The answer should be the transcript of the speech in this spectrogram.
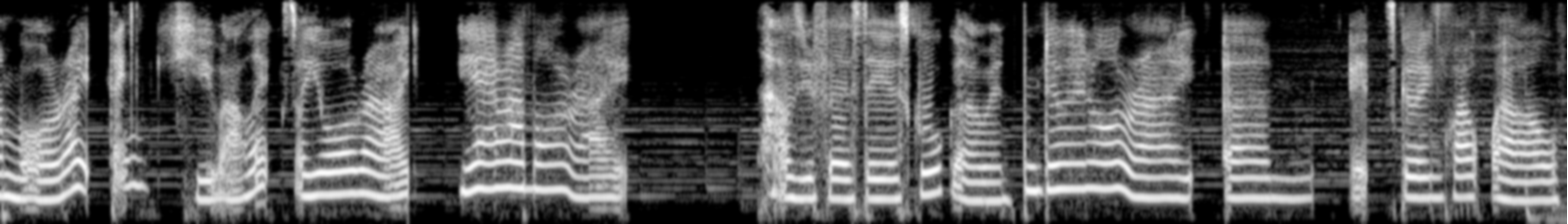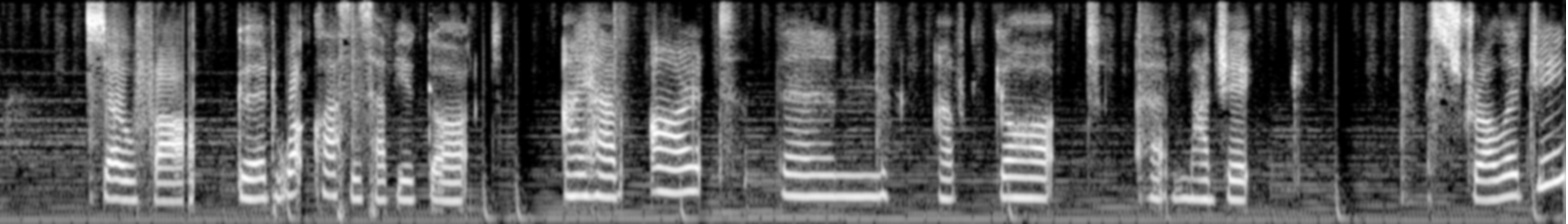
I'm alright, thank you, Alex. Are you alright? Yeah, I'm alright. How's your first day of school going? I'm doing alright. Um, it's going quite well so far. Good. What classes have you got? I have art, then I've got uh, magic, astrology.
